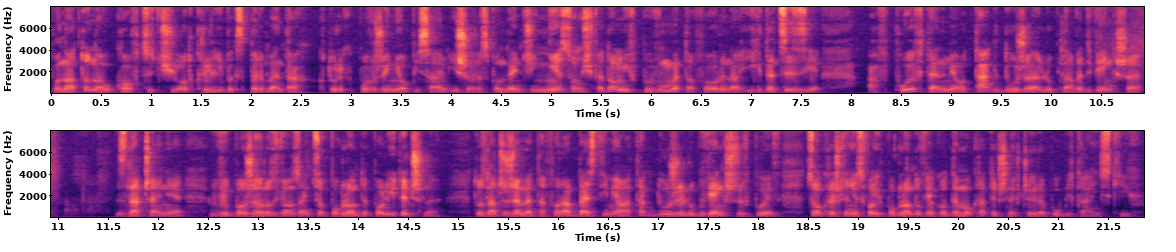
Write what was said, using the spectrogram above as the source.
Ponadto naukowcy ci odkryli w eksperymentach, których powyżej nie opisałem, iż respondenci nie są świadomi wpływu metafory na ich decyzje, a wpływ ten miał tak duże lub nawet większe znaczenie w wyborze rozwiązań, co poglądy polityczne. To znaczy, że metafora bestii miała tak duży lub większy wpływ, co określenie swoich poglądów jako demokratycznych czy republikańskich.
